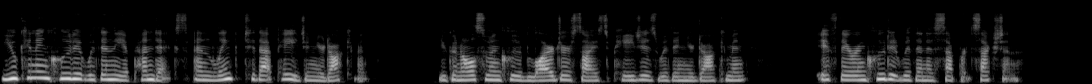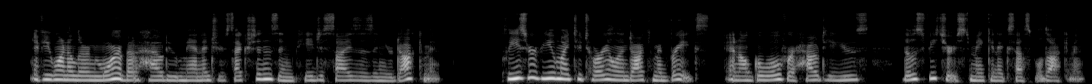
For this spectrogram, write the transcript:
you can include it within the appendix and link to that page in your document. You can also include larger sized pages within your document if they're included within a separate section. If you want to learn more about how to manage your sections and page sizes in your document, please review my tutorial on document breaks, and I'll go over how to use those features to make an accessible document.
